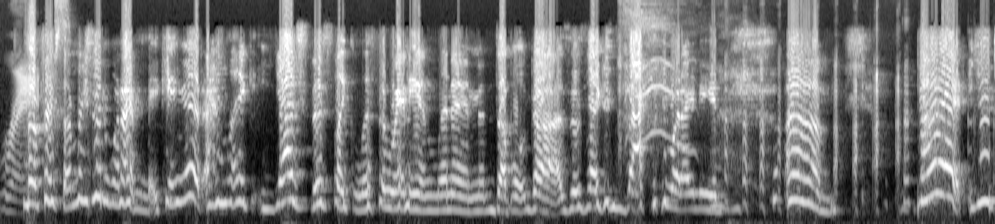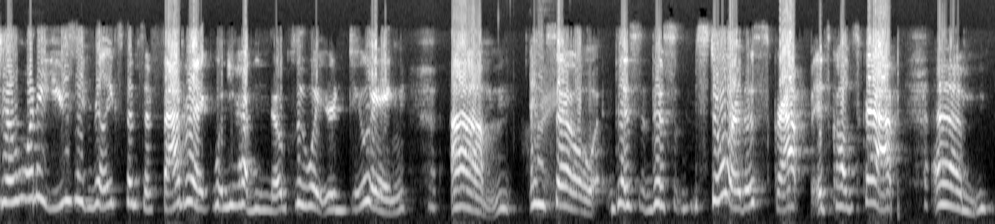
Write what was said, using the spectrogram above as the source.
Right. but for some reason, when I'm making it, I'm like, yes, this like Lithuanian linen double gauze is like exactly what I need. Um, but you don't want to use like really expensive fabric when you have no clue what you're doing. Um, and Right. so this this store, this scrap, it's called Scrap. Um,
